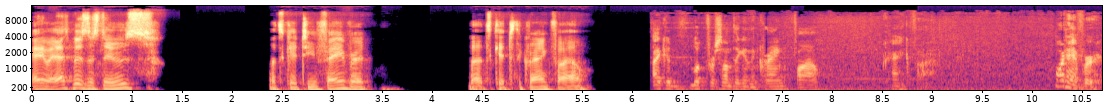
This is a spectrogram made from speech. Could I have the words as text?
Anyway, that's business news. Let's get to your favorite. Let's get to the crank file. I could look for something in the crank file. Crank file. Whatever.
